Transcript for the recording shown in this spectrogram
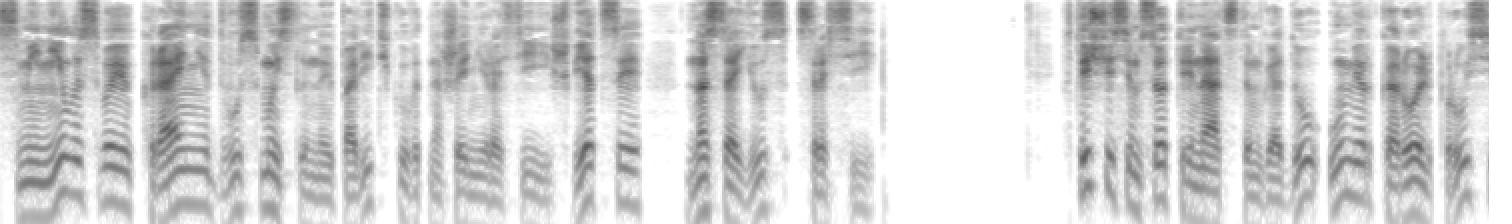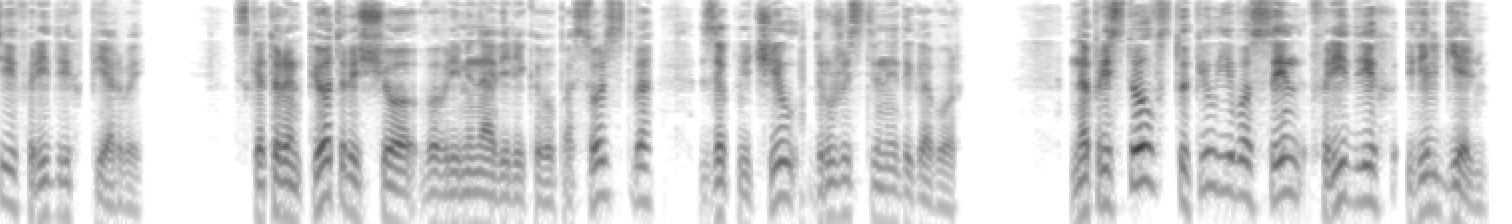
сменила свою крайне двусмысленную политику в отношении России и Швеции на союз с Россией. В 1713 году умер король Пруссии Фридрих I, с которым Петр еще во времена Великого посольства заключил дружественный договор. На престол вступил его сын Фридрих Вильгельм.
